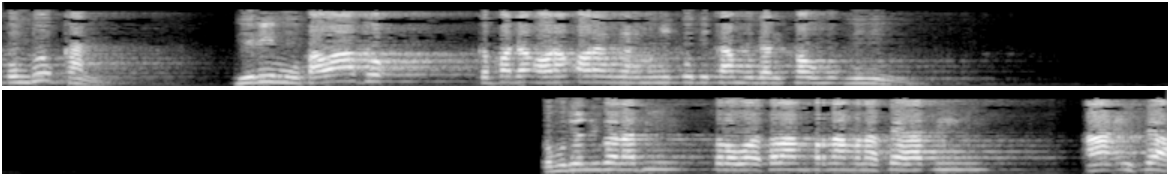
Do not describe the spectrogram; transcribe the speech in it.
tundukkan dirimu tawaduk kepada orang-orang yang mengikuti kamu dari kaum mukminin. Kemudian juga Nabi Wasallam pernah menasehati Aisyah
